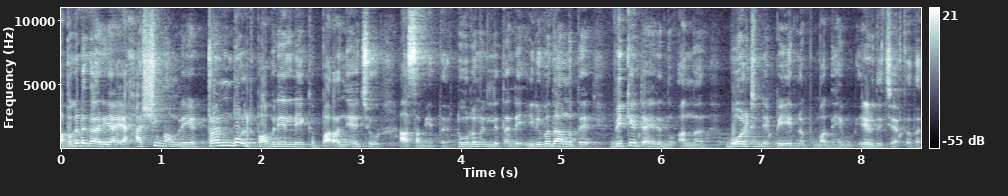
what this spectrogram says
അപകടകാരിയായ ഹഷിം അമ്രയെ ട്രെൻബോൾട്ട് പവലിയനിലേക്ക് പറഞ്ഞയച്ചു ആ സമയത്ത്. ടൂർണമെന്റിൽ തന്റെ ഇരുപതാമത്തെ വിക്കറ്റ് ആയിരുന്നു അന്ന് ബോൾട്ടിന്റെ പേരിനൊപ്പം അദ്ദേഹം എഴുതി ചേർത്തത്.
